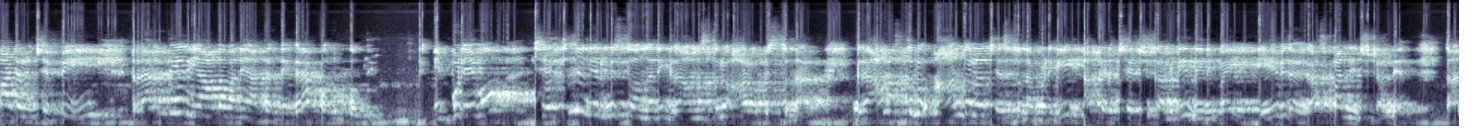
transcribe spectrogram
మాటలు చెప్పి రణవీర్ యాదవ్ అనే అతని దగ్గర కొనుక్కుంది. ఇప్పుడేమో చర్చిని నిర్మిస్తోందని గ్రామస్తులు ఆరోపిస్తున్నారు. గ్రామస్తులు ఆందోళన చేస్తున్నప్పటికీ అక్కడ చర్చి కమిటీ దీనిపై ఏ విధంగా స్పందించడం లేదు. తన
